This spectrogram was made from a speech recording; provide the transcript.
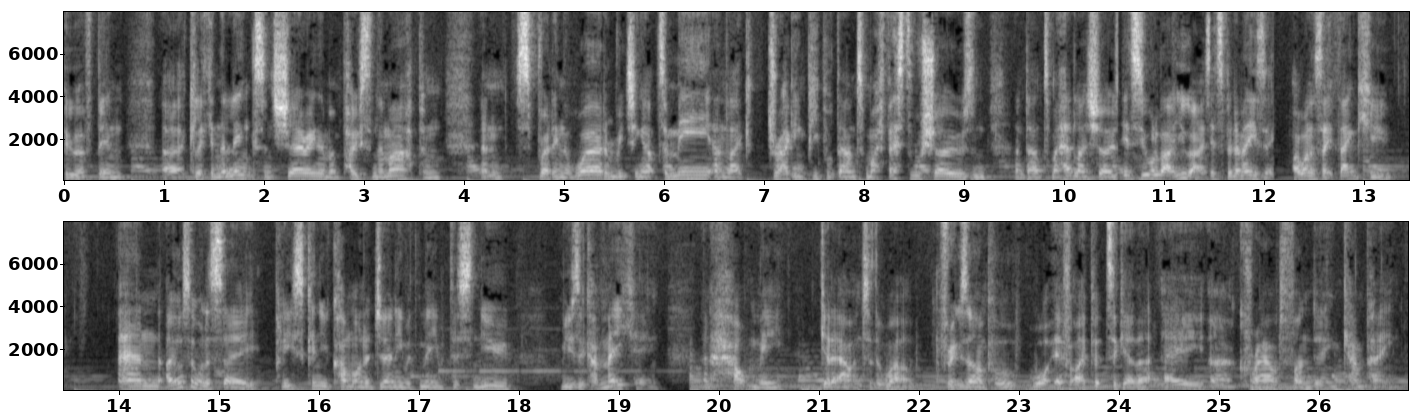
who have been uh, clicking the links and sharing them and posting them up and, and spreading the word word and reaching out to me and like dragging people down to my festival shows and, and down to my headline shows. It's all about you guys. It's been amazing. I want to say thank you. And I also want to say, please, can you come on a journey with me with this new music I'm making and help me get it out into the world. For example, what if I put together a uh, crowdfunding campaign?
